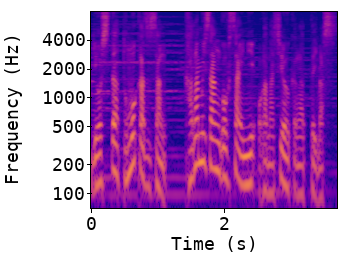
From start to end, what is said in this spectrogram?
吉田智和さん。金美さんご夫妻にお話を伺っています。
